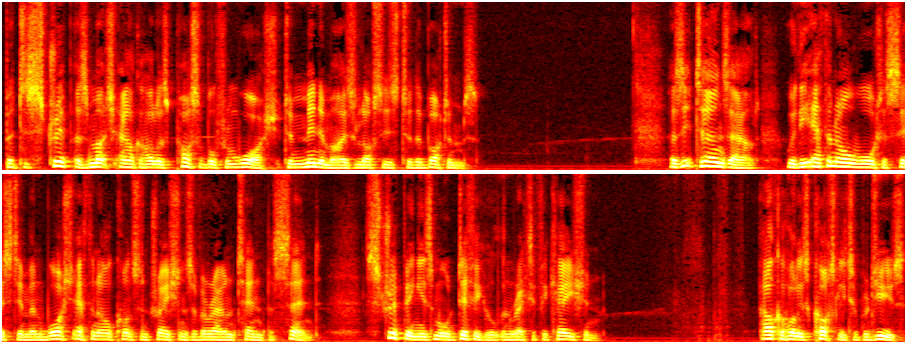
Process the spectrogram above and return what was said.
but to strip as much alcohol as possible from wash to minimize losses to the bottoms. As it turns out, with the ethanol water system and wash ethanol concentrations of around 10%, stripping is more difficult than rectification. Alcohol is costly to produce,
